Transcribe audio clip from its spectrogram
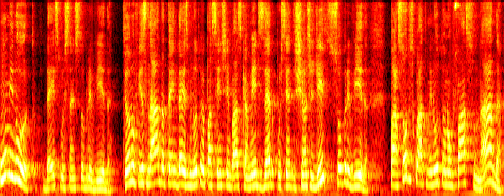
Um minuto, 10% de sobrevida. Se eu não fiz nada até em 10 minutos, meu paciente tem basicamente 0% de chance de sobrevida. Passou dos 4 minutos, eu não faço nada,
